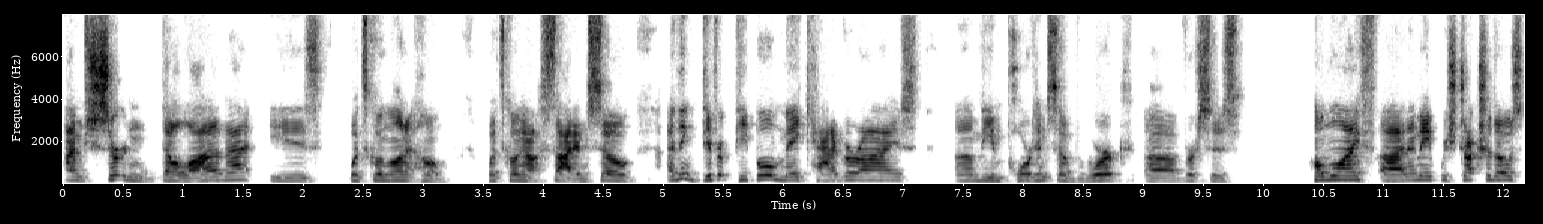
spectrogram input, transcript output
I'm certain that a lot of that is what's going on at home, what's going outside. And so I think different people may categorize um, the importance of work uh, versus home life. Uh, and they may restructure those,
